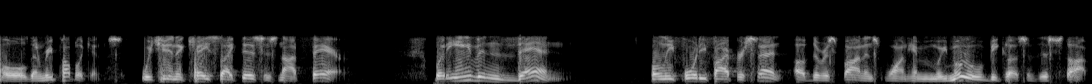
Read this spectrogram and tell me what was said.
polled than Republicans, which in a case like this is not fair. But even then, only 45% of the respondents want him removed because of this stuff.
